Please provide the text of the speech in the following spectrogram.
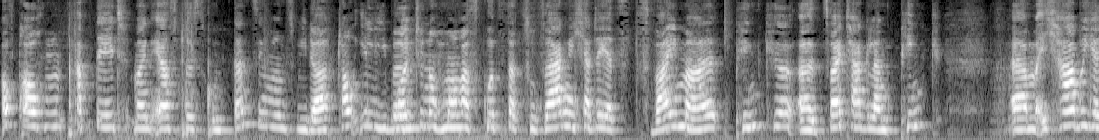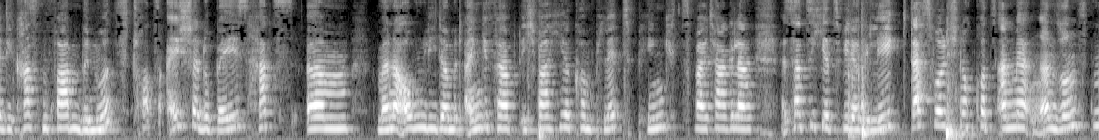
Aufbrauchen, Update, mein erstes und dann sehen wir uns wieder. Ciao ihr Lieben. Ich wollte noch mal was kurz dazu sagen. Ich hatte jetzt zweimal pinke, äh, zwei Tage lang pink ähm, ich habe ja die krassen Farben benutzt. Trotz Eyeshadow Base hat es ähm, meine Augenlider mit eingefärbt. Ich war hier komplett pink zwei Tage lang. Es hat sich jetzt wieder gelegt. Das wollte ich noch kurz anmerken. Ansonsten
